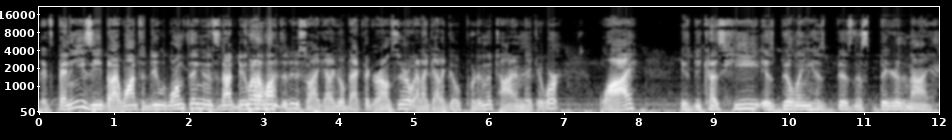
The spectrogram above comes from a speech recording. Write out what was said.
it's been easy, but I want to do one thing and it's not doing what I want to do. So I got to go back to ground zero and I got to go put in the time and make it work. Why? Is because he is building his business bigger than I am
